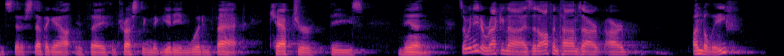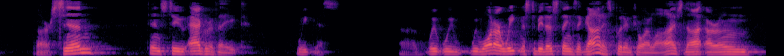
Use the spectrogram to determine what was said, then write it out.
instead of stepping out in faith and trusting that Gideon would, in fact, capture these men. So we need to recognize that oftentimes our, our unbelief, our sin, tends to aggravate weakness. Uh, we, we, we want our weakness to be those things that God has put into our lives, not our own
